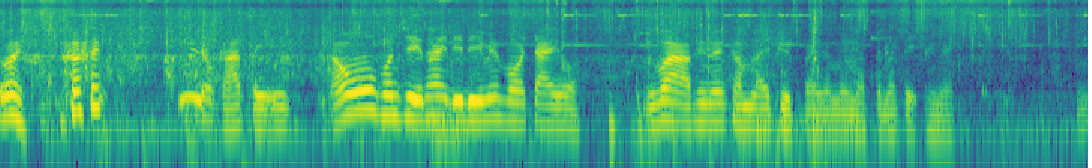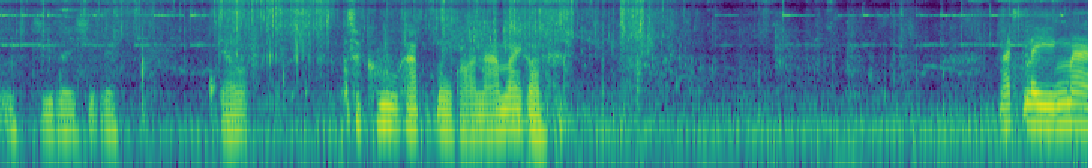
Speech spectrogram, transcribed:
เฮ้ยเฮ้ยเอาขาตีเอาคนฉีดให้ดีๆ ไม่พอใจวะหรือว่าพี่แม็กทำอะไรผิดไปทำไมมาจะมาติพี่แม็กฉีดเลยฉีดเลย เดี๋ยวสักครู่ครับผมขอน้ำไว้ก่อน นักเลงมาก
